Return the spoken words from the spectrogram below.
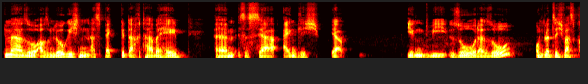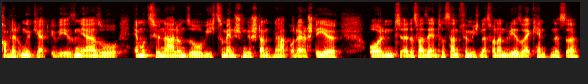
immer so aus dem logischen Aspekt gedacht habe, hey, ähm, es ist ja eigentlich ja irgendwie so oder so und plötzlich war es komplett umgekehrt gewesen, ja, so emotional und so, wie ich zu Menschen gestanden habe oder stehe und äh, das war sehr interessant für mich und das waren dann wieder so Erkenntnisse,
